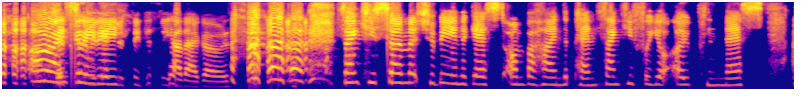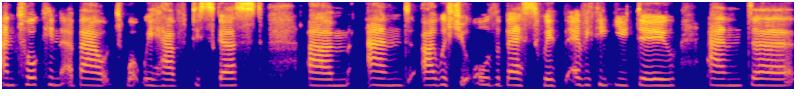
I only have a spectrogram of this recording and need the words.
All right, it's sweetie. Be interesting to see how that goes. Thank you so much for being a guest on Behind the Pen. Thank you for your openness and talking about what we have discussed. Um, and I wish you all the best with everything you do. And uh,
